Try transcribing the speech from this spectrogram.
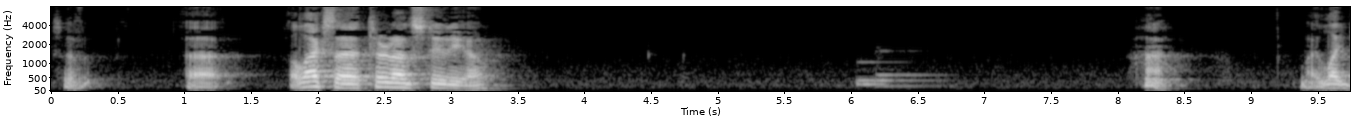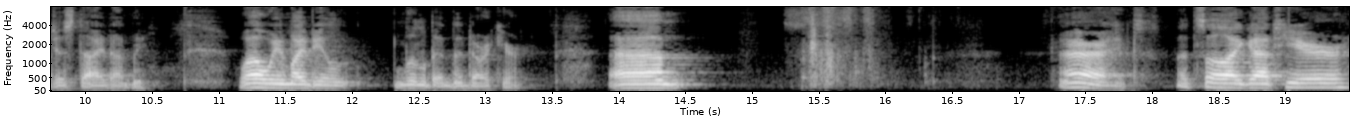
So, uh, Alexa, turn on studio. Huh. My light just died on me. Well, we might be a little bit in the dark here. Um, all right. That's all I got here.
